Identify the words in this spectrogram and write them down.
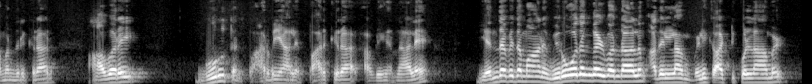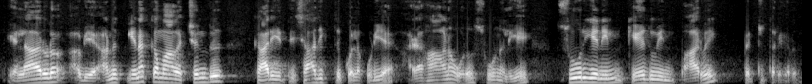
அமர்ந்திருக்கிறார். அவரை குரு தன் பார்வையால் பார்க்கிறார் அப்படிங்கிறதுனால எந்த விதமான விரோதங்கள் வந்தாலும் அதெல்லாம் வெளிக்காட்டி கொள்ளாமல் எல்லாரோடும் அப்படியே அணு இணக்கமாக சென்று காரியத்தை சாதித்து கொள்ளக்கூடிய அழகான ஒரு சூழ்நிலையை சூரியனின் கேதுவின் பார்வை பெற்றுத்தருகிறது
